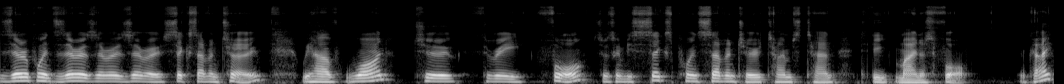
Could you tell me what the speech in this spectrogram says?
0 0.000672, we have 1, 2, 3, 4. So it's going to be 6.72 times 10 to the minus 4. Okay?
